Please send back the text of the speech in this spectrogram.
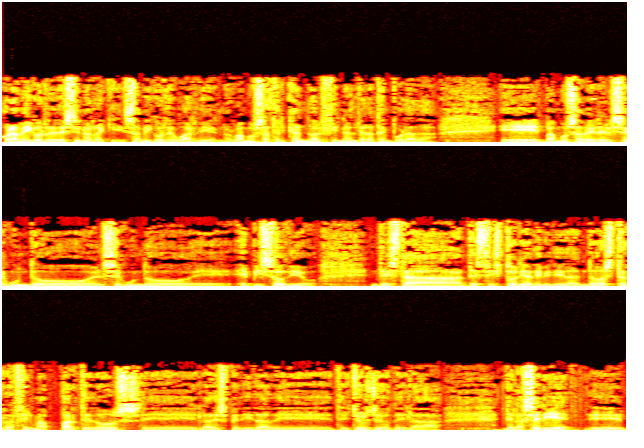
Hola amigos de Destino Arrakis, amigos de Guardian, nos vamos acercando al final de la temporada. Eh, vamos a ver el segundo, el segundo eh, episodio de esta, de esta historia dividida en dos, Terrafirma parte 2, eh, la despedida de, de Giorgio de la, de la serie. Eh,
